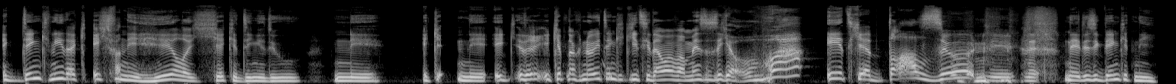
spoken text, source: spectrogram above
Ik denk niet dat ik echt van die hele gekke dingen doe. Nee. Ik, nee. Ik, er- ik heb nog nooit denk ik, iets gedaan waarvan mensen zeggen... Wat? Eet jij dat zo? Nee. Nee. Nee, dus ik denk het niet.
